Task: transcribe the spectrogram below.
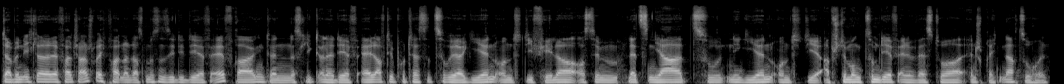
Da bin ich leider der falsche Ansprechpartner. Das müssen Sie die DFL fragen, denn es liegt an der DFL, auf die Proteste zu reagieren und die Fehler aus dem letzten Jahr zu negieren und die Abstimmung zum DFL-Investor entsprechend nachzuholen.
